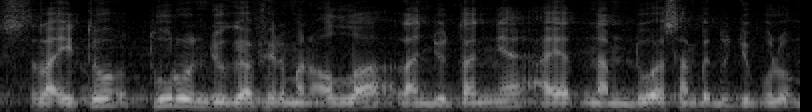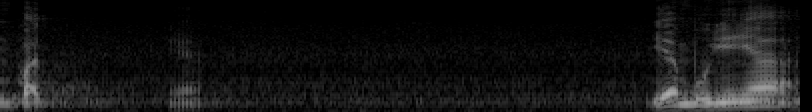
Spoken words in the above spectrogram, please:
Setelah itu turun juga firman Allah lanjutannya ayat 62 sampai 74. Ya. Yang bunyinya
